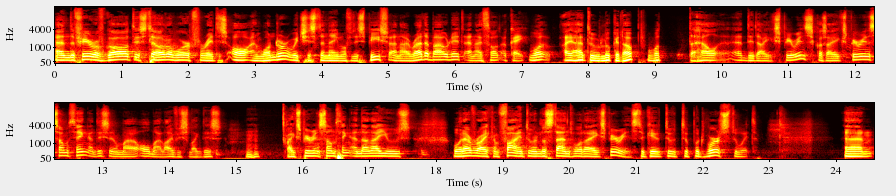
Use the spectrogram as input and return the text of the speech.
And the fear of God is the other word for it is awe and wonder, which is the name of this piece. And I read about it and I thought, okay, what I had to look it up. What the hell uh, did I experience? Because I experienced something, and this is my all my life is like this. I experience something, and then I use whatever I can find to understand what I experienced, to give to to put words to it. And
